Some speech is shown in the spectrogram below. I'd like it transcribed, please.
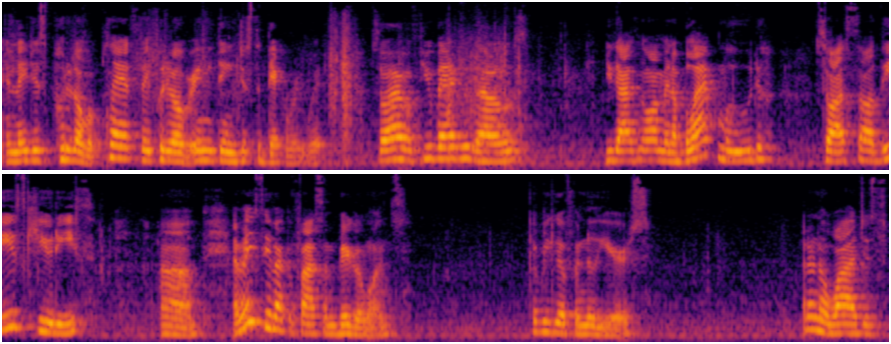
And they just put it over plants. They put it over anything just to decorate with. So I have a few bags of those. You guys know I'm in a black mood. So I saw these cuties. Um, I may see if I can find some bigger ones. It'll be good for New Year's. I don't know why I just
